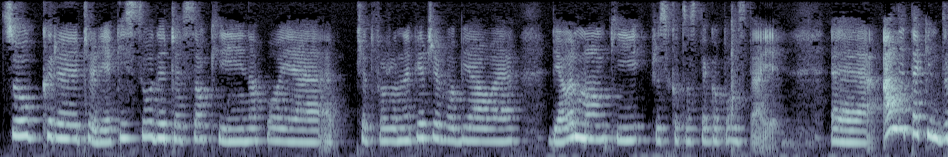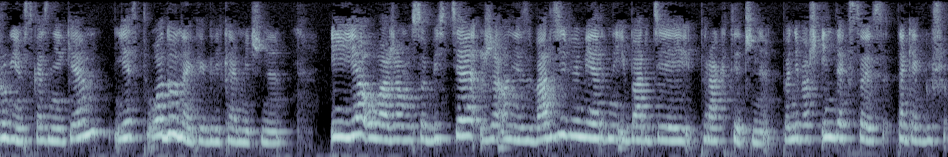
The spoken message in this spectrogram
cukry, czyli jakieś słodycze, soki, napoje, przetworzone pieczywo białe, białe mąki, wszystko co z tego powstaje. E, ale takim drugim wskaźnikiem jest ładunek glikemiczny. I ja uważam osobiście, że on jest bardziej wymierny i bardziej praktyczny, ponieważ indeks to jest, tak jak już e,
